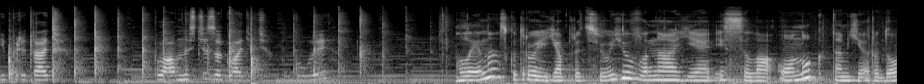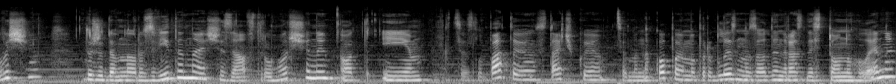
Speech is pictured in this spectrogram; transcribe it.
и придать плавности, загладить углы. Глина, з котрою я працюю, вона є із села Онок, там є родовище, дуже давно розвідане, ще з Австро-Угорщини. От і це з лопатою, з тачкою. Це ми накопуємо приблизно за один раз десь тонну глини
